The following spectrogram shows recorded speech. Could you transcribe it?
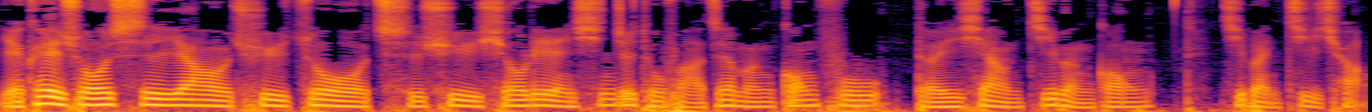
也可以说是要去做持续修炼心智图法这门功夫的一项基本功、基本技巧。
